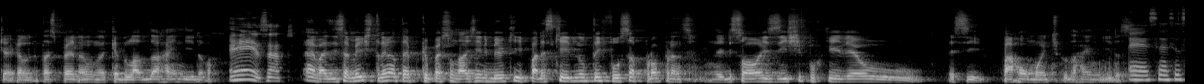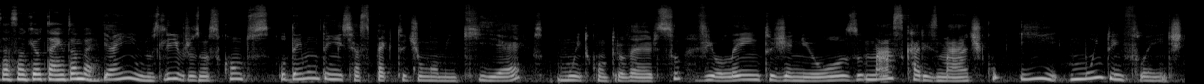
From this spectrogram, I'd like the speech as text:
que a galera tá esperando, né? Que é do lado da Rainira lá. É, exato. É, mas isso é meio estranho até porque o personagem ele meio que parece que ele não tem força própria. né? Ele só existe porque ele é o. esse par romântico da Rainira. Assim. Essa é a sensação que eu tenho também. E aí, nos livros, nos contos, o Damon tem esse aspecto de um homem que é muito controverso, violento, genioso, mas carismático e muito influente.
